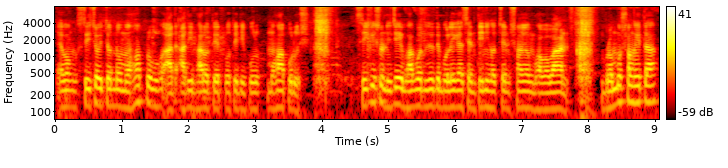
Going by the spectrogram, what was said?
এবং শ্রীচৈতন্য মহাপ্রভু আদ- ভারতের প্রতিটি মহাপুরুষ। শ্রীকৃষ্ণ নিজেই ভগবদ্গীতাতে বলে গেছেন, তিনি হচ্ছেন স্বয়ং ভগবান। ব্রহ্মসংহিতা,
